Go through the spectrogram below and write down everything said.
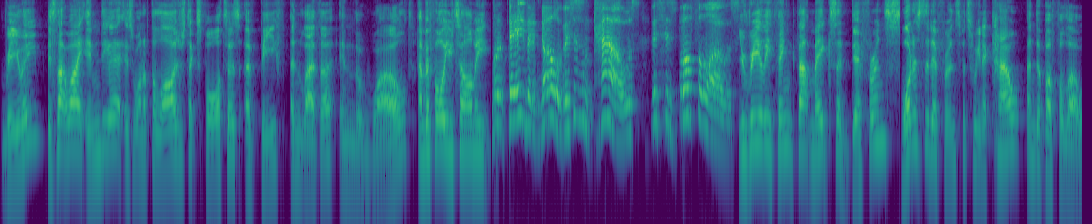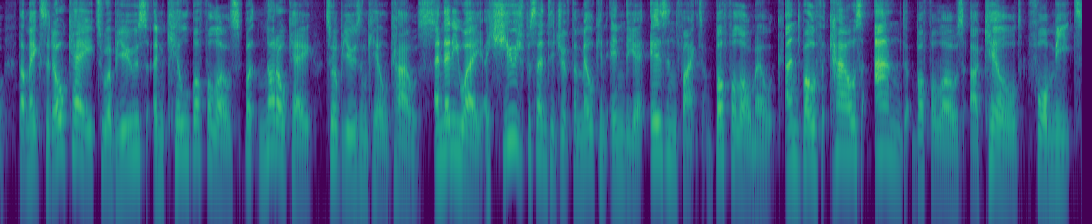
Really? Is that why India is one of the largest exporters of beef and leather in the world? And before you tell me, But David, no, this isn't cows. This is buffaloes. you really think that makes a difference? What is the difference between a cow and a buffalo that makes it okay to abuse and kill buffaloes, but not okay to abuse and kill cows? And anyway, a huge percentage of the milk in India is in fact buffalo milk, and both cows and buffaloes are killed for meat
